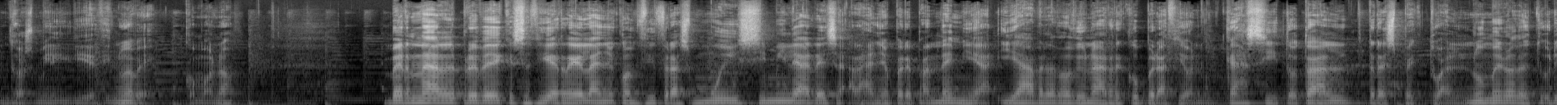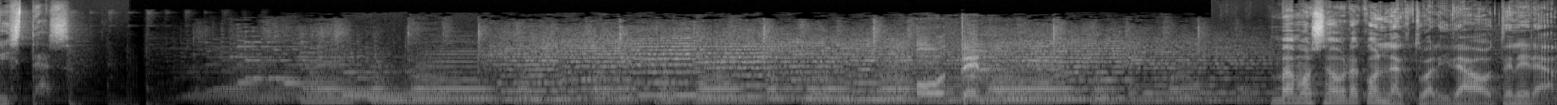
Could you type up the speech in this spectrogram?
2019, como no. Bernal prevé que se cierre el año con cifras muy similares al año prepandemia y ha hablado de una recuperación casi total respecto al número de turistas. Vamos ahora con la actualidad hotelera.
